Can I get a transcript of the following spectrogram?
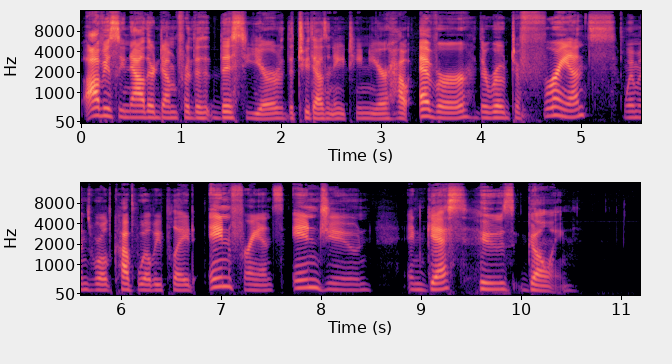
obviously now they're done for the this year, the 2018 year. However, the road to France, Women's World Cup, will be played in France in June, and guess who's going?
